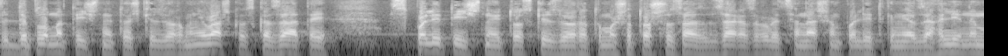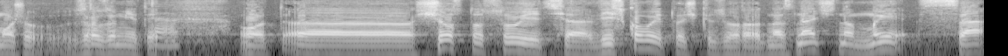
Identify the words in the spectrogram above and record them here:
дипломатичної точки зору. Мені важко сказати з політичної точки зору, тому що то, що за- зараз робиться нашим політикам, я взагалі не можу зрозуміти. Так. От е, що стосується військової точки зору, однозначно, ми са,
